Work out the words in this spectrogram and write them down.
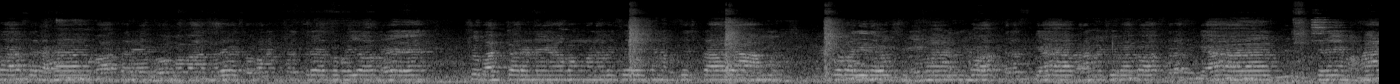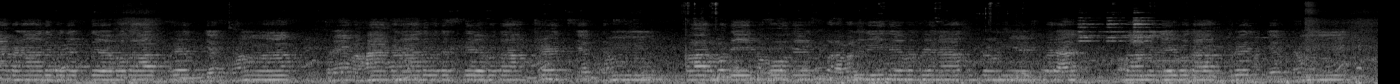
वासरः, वासरे भौमवासरे शुभनक्षत्रे शुभयोगे शुभकरणे अवङ्गणविशेषणविशिष्टायां शुभदिदौ श्रीमान् गोत्रस्य परमशिवगोत्रस्य श्रीमहागणाधिपतिदेवता प्रत्यर्थम् श्रीमहागणाधिपतिदेवता प्रत्यर्थम् पार्वती कपोतेश्वरवल्ली देवसेना सुब्रह्मण्येश्वर स्वामी देवता प्रत्यर्थम्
